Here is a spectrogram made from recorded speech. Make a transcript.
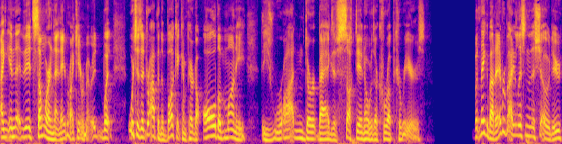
In that, it's somewhere in that neighborhood. I can't remember, but which is a drop in the bucket compared to all the money these rotten dirt bags have sucked in over their corrupt careers. But think about it. Everybody listening to the show, dude.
